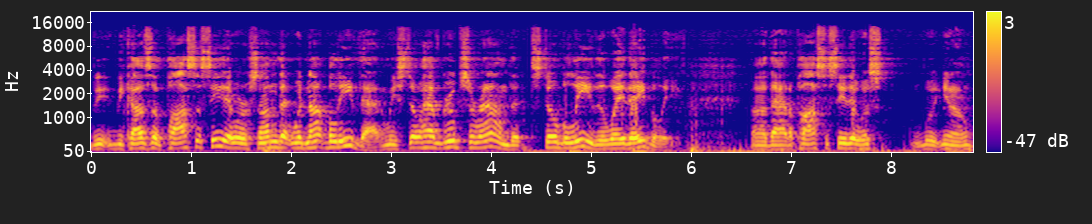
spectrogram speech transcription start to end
because of apostasy, there were some that would not believe that, and we still have groups around that still believe the way they believe. Uh, that apostasy that was, you know,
